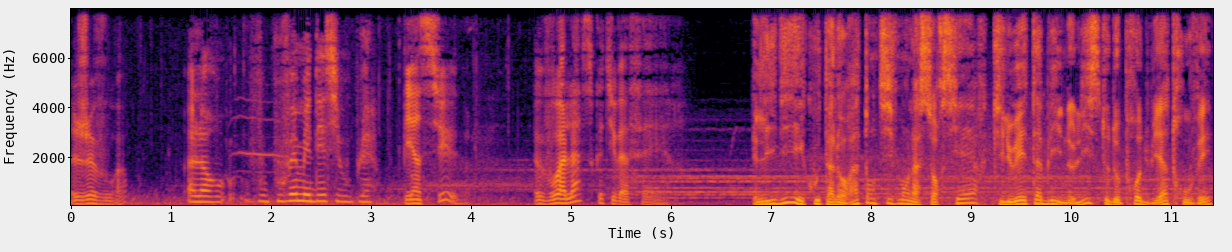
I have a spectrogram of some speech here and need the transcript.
Je vois. Alors, vous pouvez m'aider s'il vous plaît? Bien sûr. Voilà ce que tu vas faire. Lydie écoute alors attentivement la sorcière qui lui établit une liste de produits à trouver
